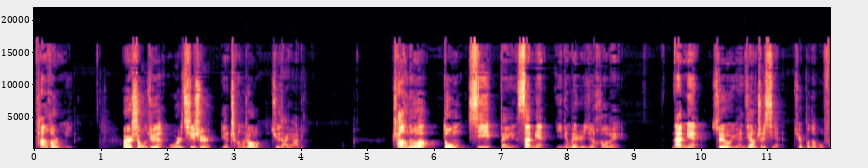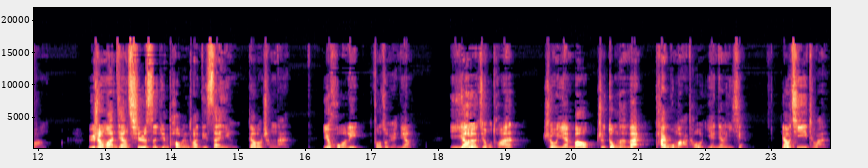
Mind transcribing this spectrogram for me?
谈何容易？而守军五十七师也承受了巨大压力。常德东西北三面已经被日军合围，南面虽有沅江之险，却不得不防。余承万将七十四军炮兵团第三营调到城南，以火力封锁沅江；以幺六九团守盐包至东门外太古码头沿江一线；幺七一团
